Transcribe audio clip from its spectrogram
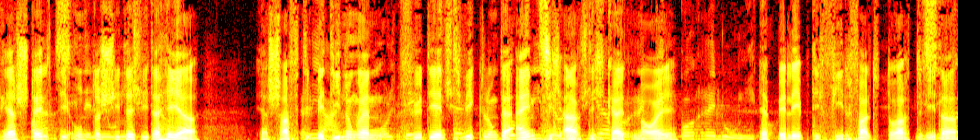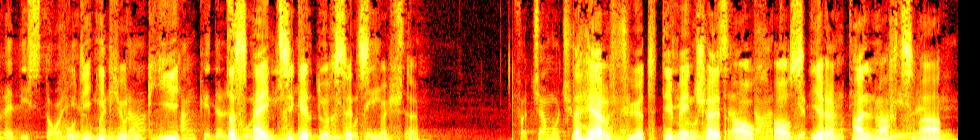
er stellt die Unterschiede wieder her, er schafft die Bedingungen für die Entwicklung der Einzigartigkeit neu. Er belebt die Vielfalt dort wieder, wo die Ideologie das Einzige durchsetzen möchte. Der Herr führt die Menschheit auch aus ihrem Allmachtswahn.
